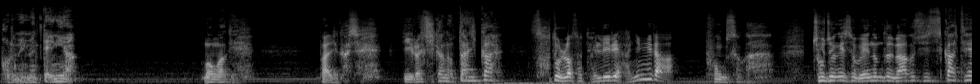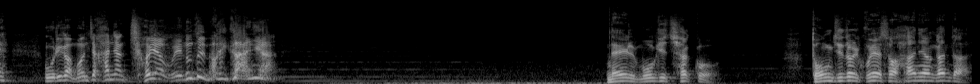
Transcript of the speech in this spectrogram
보름이면 땡이야 멍하게 빨리 가세. 이럴 시간 없다니까. 서둘러서 될 일이 아닙니다. 풍서가 조정에서 외놈들 막을 수 있을 것 같아. 우리가 먼저 한양 쳐야 외놈들 막을 거 아니야. 내일 무기 찾고 동지들 구해서 한양 간다.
